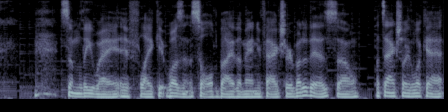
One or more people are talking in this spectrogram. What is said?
some leeway if, like, it wasn't sold by the manufacturer, but it is, so let's actually look at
